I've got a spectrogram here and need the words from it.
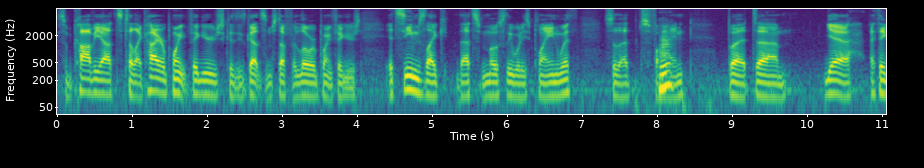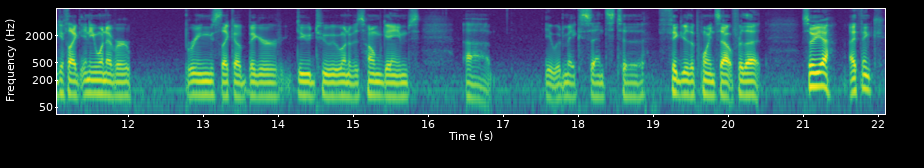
some caveats to like higher point figures because he's got some stuff for lower point figures. It seems like that's mostly what he's playing with, so that's fine. But um, yeah, I think if like anyone ever brings like a bigger dude to one of his home games, uh, it would make sense to figure the points out for that. So yeah, I think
